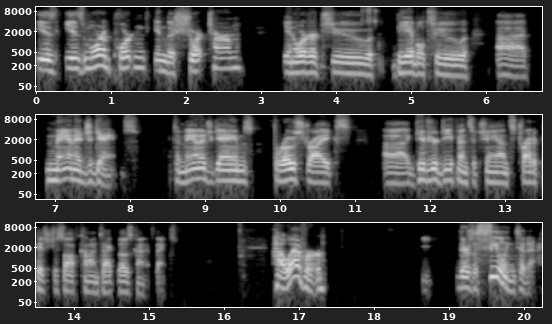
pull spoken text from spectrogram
is is more important in the short term in order to be able to uh, manage games to manage games, throw strikes, uh, give your defense a chance, try to pitch to soft contact, those kind of things. However, there's a ceiling to that.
